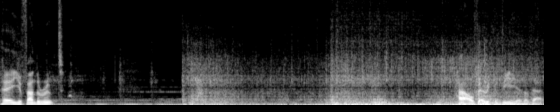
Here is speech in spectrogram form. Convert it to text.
Hey, you found the route. How very convenient of that.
